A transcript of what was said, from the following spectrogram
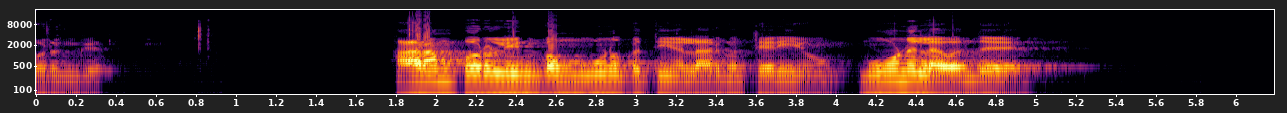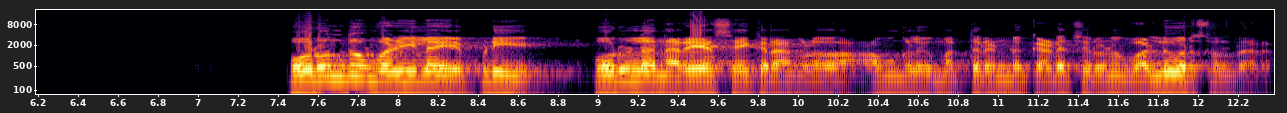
ஒருங்கு. அறம் பொருள் இன்பம் மூணு பற்றியும் எல்லாருக்கும் தெரியும். மூணில் வந்து பொருந்தும் வழியில் எப்படி பொருளை நிறைய சேர்க்குறாங்களோ அவங்களுக்கு மற்ற ரெண்டும் கிடைச்சிரும்னு வள்ளுவர் சொல்கிறாரு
